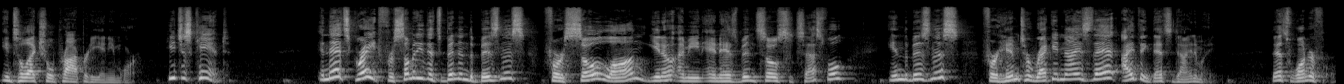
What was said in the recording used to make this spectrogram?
intellectual property anymore. He just can't. And that's great for somebody that's been in the business for so long, you know, I mean, and has been so successful in the business. For him to recognize that, I think that's dynamite. That's wonderful.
